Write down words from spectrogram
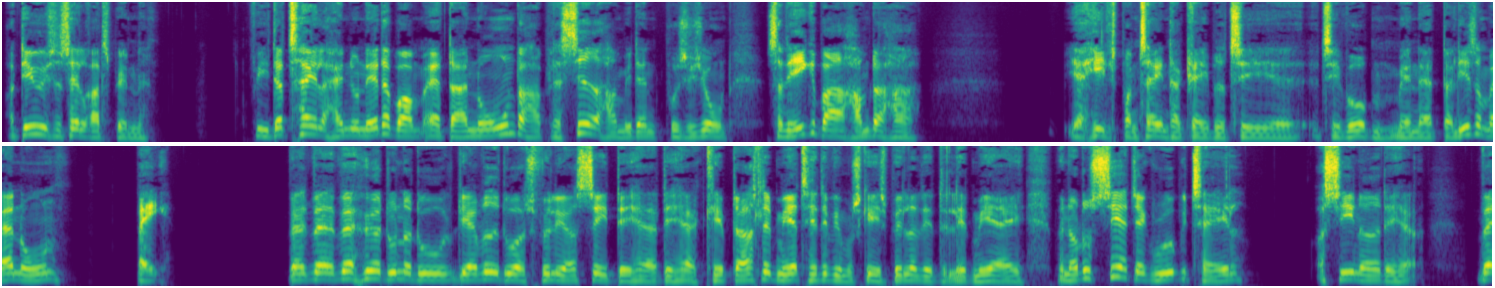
Og det er jo i sig selv ret spændende. Fordi der taler han jo netop om, at der er nogen, der har placeret ham i den position, så det er ikke bare ham, der har ja, helt spontant har grebet til, øh, til våben, men at der ligesom er nogen bag. Hvad, hvad, hvad hører du, når du... Jeg ved, du har selvfølgelig også set det her, det her klip. Der er også lidt mere til det, vi måske spiller lidt, lidt mere af. Men når du ser Jack Ruby tale og sige noget af det her, hvad,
